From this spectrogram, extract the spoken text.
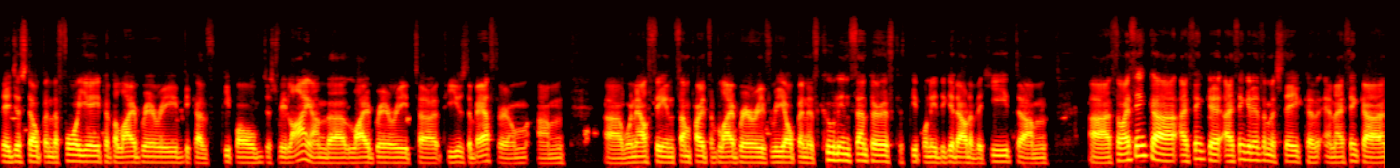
they just opened the foyer to the library because people just rely on the library to to use the bathroom. Um, uh, we're now seeing some parts of libraries reopen as cooling centers because people need to get out of the heat. Um, uh, so I think uh, I think it, I think it is a mistake, uh, and I think uh,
